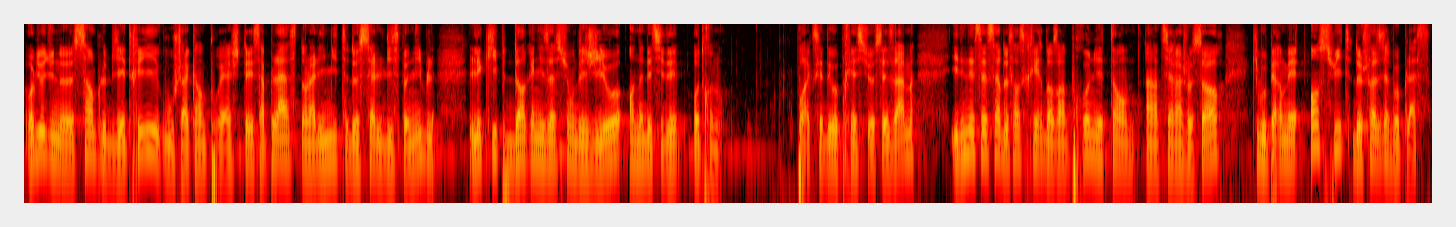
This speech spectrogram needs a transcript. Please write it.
Au lieu d'une simple billetterie, où chacun pourrait acheter sa place dans la limite de celle disponible, l'équipe d'organisation des JO en a décidé autrement. Pour accéder au précieux sésame, il est nécessaire de s'inscrire dans un premier temps à un tirage au sort qui vous permet ensuite de choisir vos places.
